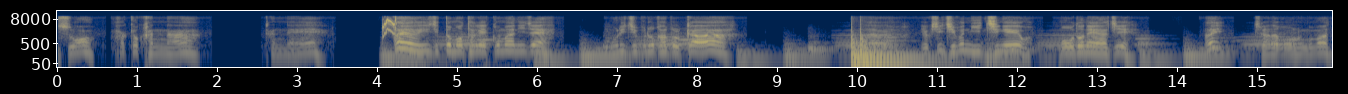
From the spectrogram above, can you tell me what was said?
수호 학교 갔나? 갔네. 아유 이 집도 못하겠구만 이제 우리 집으로 가볼까? 아유, 역시 집은 2층에 못 오네야지. 아이 전화가 오는구만.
